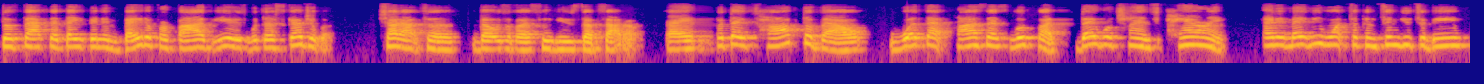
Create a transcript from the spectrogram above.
the fact that they've been in beta for five years with their scheduler. Shout out to those of us who use Dubsado, right? But they talked about what that process looked like. They were transparent and it made me want to continue to be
